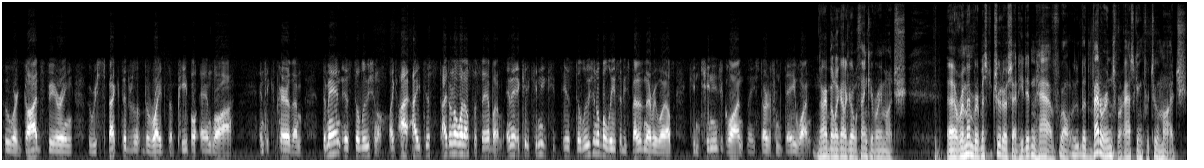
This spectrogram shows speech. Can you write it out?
who were God fearing, who respected the rights of people and law, and to compare them, the man is delusional. Like I, I just, I don't know what else to say about him. And it, can, his delusional belief that he's better than everyone else continue to go on. They started from day one. All right, Bill, I got to go. Thank you very much. Uh, remember, Mr. Trudeau said he didn't have, well, that veterans were asking for too much.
